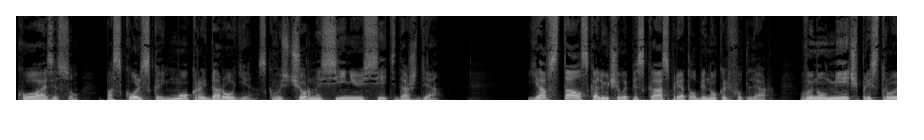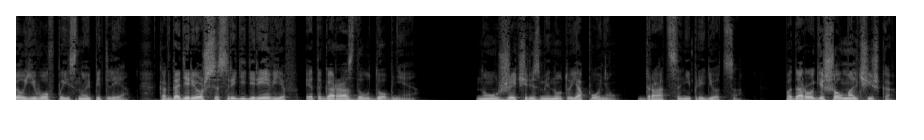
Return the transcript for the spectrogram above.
к оазису, по скользкой, мокрой дороге, сквозь черно-синюю сеть дождя. Я встал с колючего песка, спрятал бинокль в футляр. Вынул меч, пристроил его в поясной петле. Когда дерешься среди деревьев, это гораздо удобнее. Но уже через минуту я понял, драться не придется. По дороге шел мальчишка.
